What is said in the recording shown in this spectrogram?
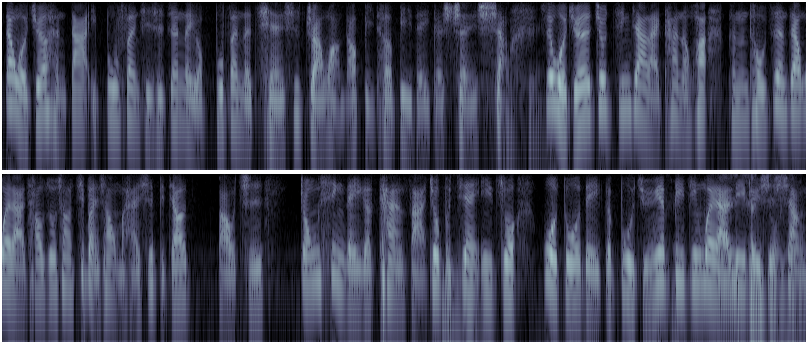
但我觉得很大一部分其实真的有部分的钱是转往到比特币的一个身上。所以我觉得就金价来看的话，可能投资人在未来操作上，基本上我们还是比较保持。中性的一个看法，就不建议做过多的一个布局，嗯、因为毕竟未来利率是上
